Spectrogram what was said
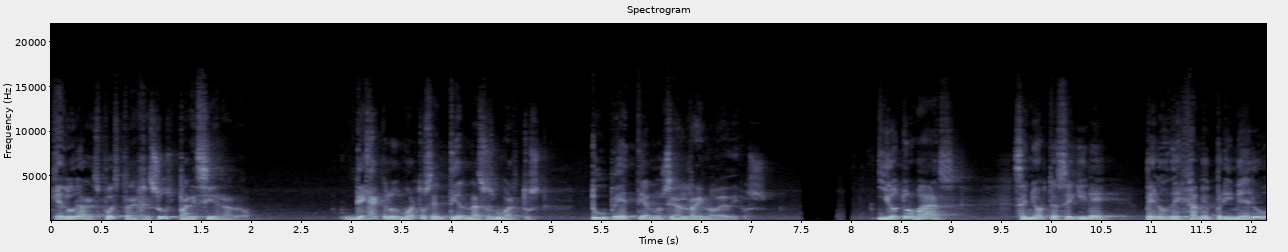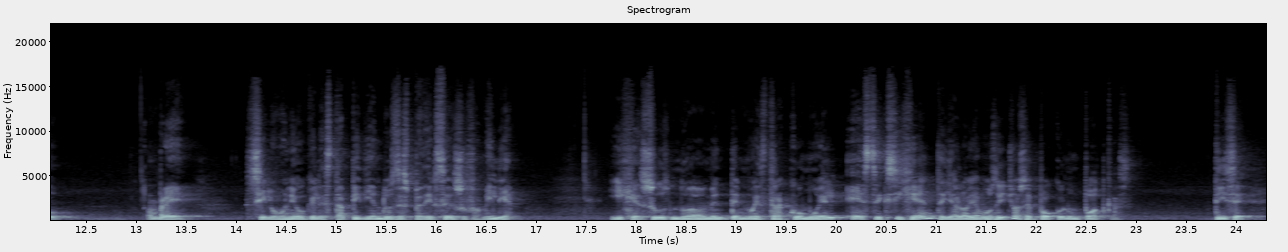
qué dura respuesta de Jesús pareciera, ¿no? Deja que los muertos entierren a sus muertos tú vete a anunciar el reino de Dios. Y otro más, Señor, te seguiré, pero déjame primero. Hombre, si lo único que le está pidiendo es despedirse de su familia. Y Jesús nuevamente muestra cómo Él es exigente, ya lo habíamos dicho hace poco en un podcast. Dice,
